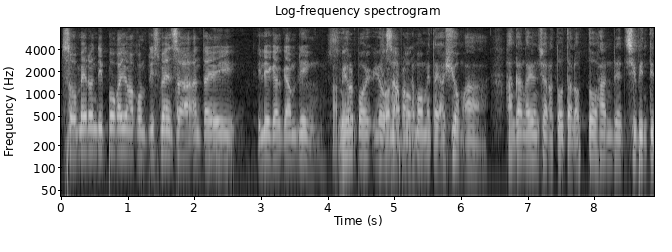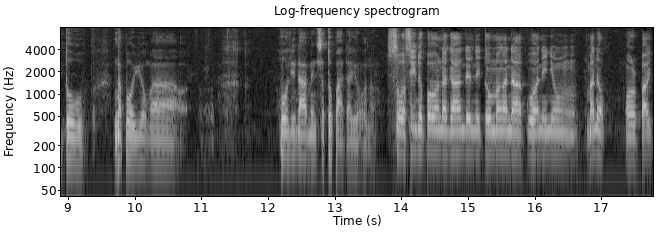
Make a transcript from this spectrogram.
So meron din po kayong accomplishment sa anti-illegal gambling? Uh, meron po, Your Sa Honor, from the moment I assume, uh, hanggang ngayon, sir, a total of 272 na po yung ah, huli namin sa Tupada, Your Honor. So, sino po nag-handle nitong mga nakuha ninyong manok or pag,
